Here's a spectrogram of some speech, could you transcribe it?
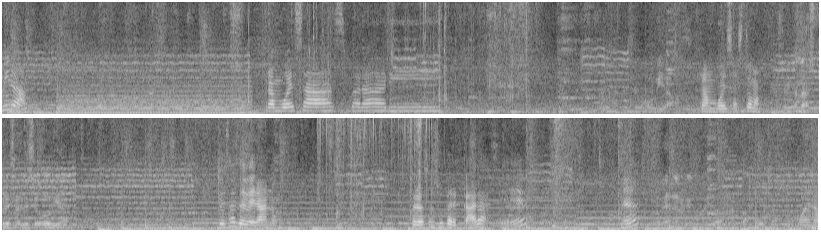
Mira. Frambuesas para Ari. Frambuesas, toma. Viendo las fresas de Segovia. Fresas de verano. Pero son súper caras, ¿eh? ¿Eh? Bueno,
